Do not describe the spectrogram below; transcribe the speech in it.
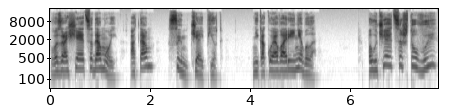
Возвращается домой, а там сын чай пьет. Никакой аварии не было. Получается, что вы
